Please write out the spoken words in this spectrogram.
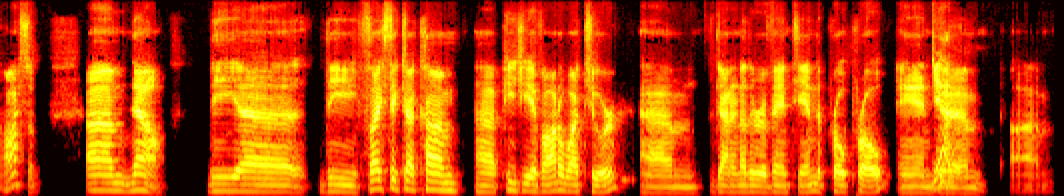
Awesome. Um, now the uh, the flagstick.com uh, PGA of Ottawa tour um, got another event in the Pro Pro, and yeah. um, um,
